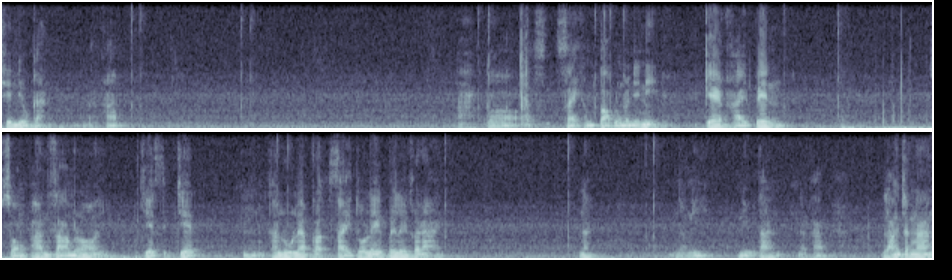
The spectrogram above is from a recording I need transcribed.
เช่นเดียวกันนะครับก็ใส่คำตอบลงไปในนี้ แก้ไขเป็น 2,377 ถ้ารู้แล้วก็ใส่ตัวเลขไปเลยก็ได้นะอย่างนี้นิวตันนะครับ หลังจากนั้น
